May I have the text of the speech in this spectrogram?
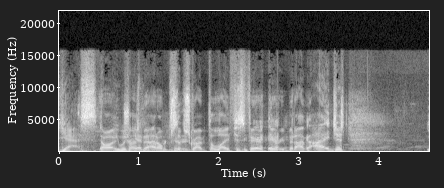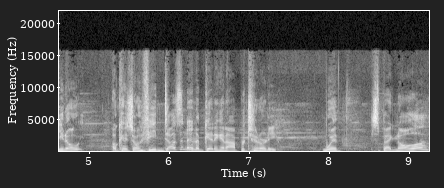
yes. Oh, he would trust get me, I don't subscribe to life is fair theory, but I'm, I just, you know, okay. So if he doesn't end up getting an opportunity with Spagnuolo,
